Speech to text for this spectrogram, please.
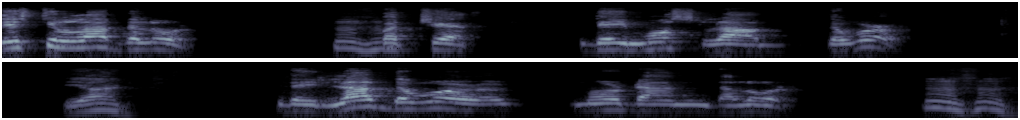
they still love the Lord, Mhm. but yet they most love the world. Yan. They love the world more than the Lord. Mhm.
